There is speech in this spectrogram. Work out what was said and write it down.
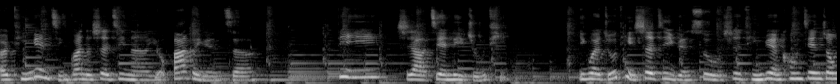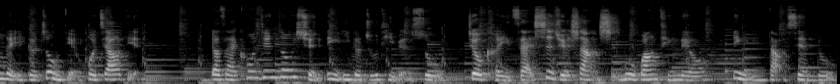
而庭院景观的设计呢，有八个原则，第一是要建立主体。因为主体设计元素是庭院空间中的一个重点或焦点，要在空间中选定一个主体元素，就可以在视觉上使目光停留，并引导线路。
